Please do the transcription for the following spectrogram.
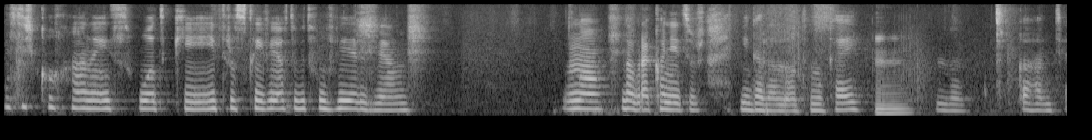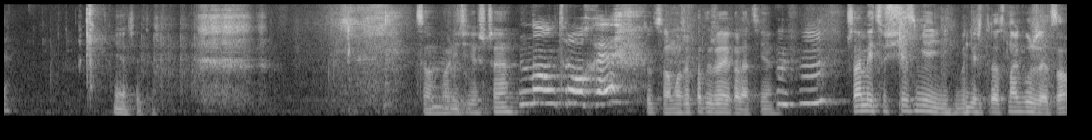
jesteś kochany i słodki i troskliwy, ja w tobie to uwielbiam. No, dobra, koniec już. Nie gadamy o tym, okej? No, kocham cię. Ja cię też. Co, boli ci jeszcze? No, trochę. To co, może podgrzeję kolację? Przynajmniej coś się zmieni. Będziesz teraz na górze, co?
